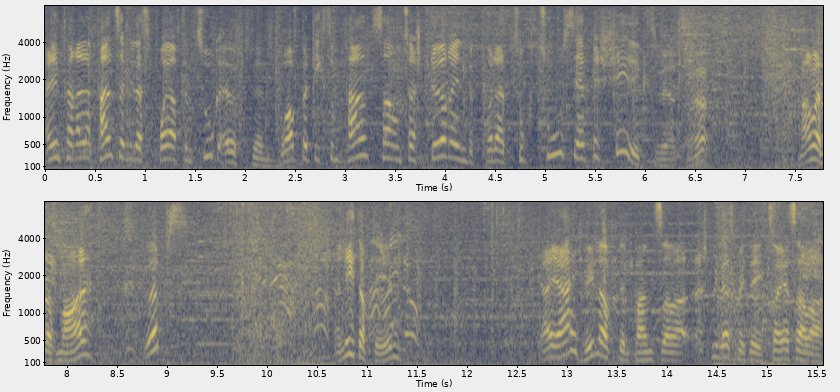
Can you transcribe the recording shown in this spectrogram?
Ein imperialer Panzer will das Feuer auf dem Zug öffnen. Warpe dich zum Panzer und zerstöre ihn, bevor der Zug zu sehr beschädigt wird. Ja. Machen wir das mal. Ups. Ja, nicht auf den. Ja, ja, ich will auf den Panzer, aber das Spiel lässt mich nicht. So, jetzt aber.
